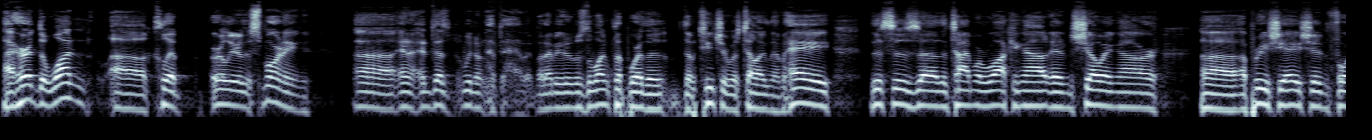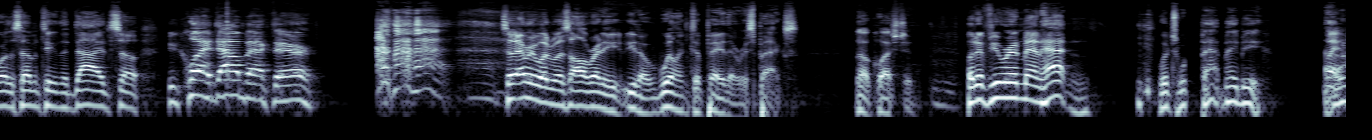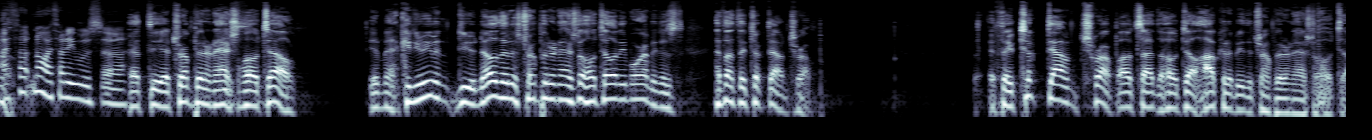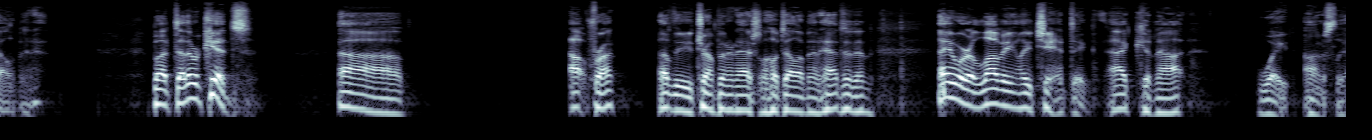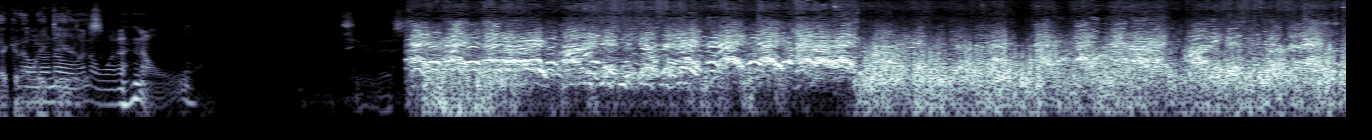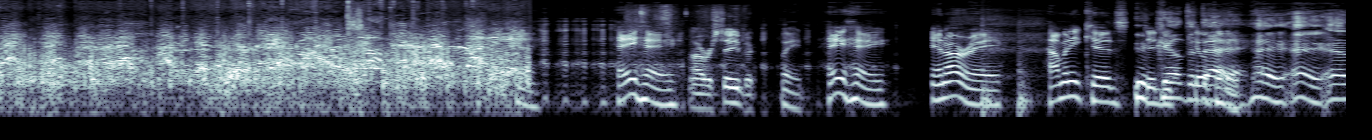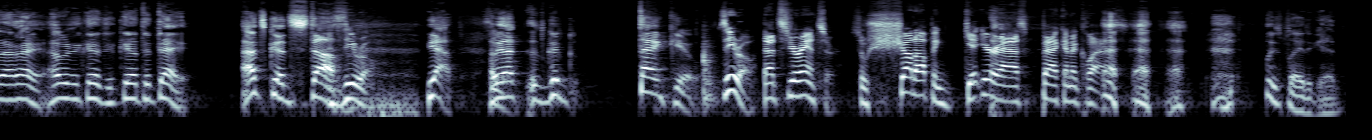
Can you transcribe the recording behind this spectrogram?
I heard the one uh, clip earlier this morning, uh, and it does. We don't have to have it, but I mean, it was the one clip where the the teacher was telling them, "Hey, this is uh, the time we're walking out and showing our." Uh, appreciation for the 17 that died. So you quiet down back there. So everyone was already, you know, willing to pay their respects, no question. But if you were in Manhattan, which Pat may be, wait don't I, thought no i thought he was uh at the uh, Trump International Hotel in Man, can you even do you know that it's Trump International Hotel anymore? I mean, is I thought they took down Trump. If they took down Trump outside the hotel, how could it be the Trump International Hotel in Manhattan? But uh, there were kids uh, out front of the Trump International Hotel in Manhattan, and they were lovingly chanting. I cannot wait. Honestly, I cannot oh wait no to hear no i this. don't want to no let's hear this hey hey hey I received a wait hey hey nra how many kids You did killed you kill today. today Hey, hey, and all right. How many kids you killed today? That's good stuff. zero Yeah. I mean, that's good. Thank you. Zero. That's your answer. So shut up and get your ass back into class. Please play it again.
